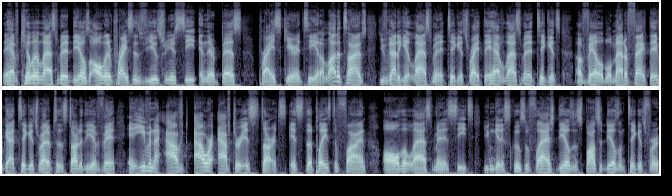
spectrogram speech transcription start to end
They have killer last minute deals, all in prices, views from your seat, and their best price guarantee. And a lot of times you've got to get last minute tickets, right? They have last minute tickets available. Matter of fact, they've got tickets right up to the start of the event and even an hour after it starts. It's the place to find all the last minute seats. You can get exclusive flash deals and sponsor deals on tickets for,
